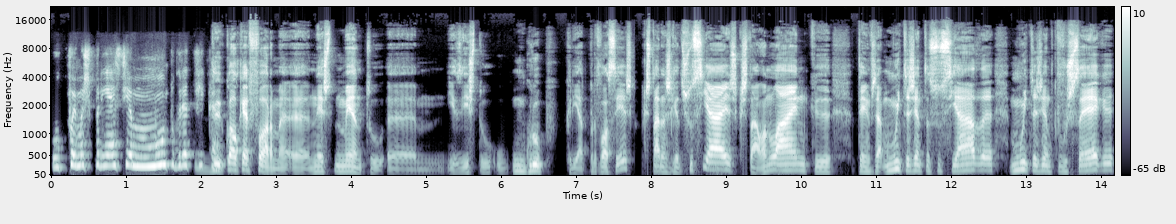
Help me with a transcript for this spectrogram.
o que foi uma experiência muito gratificante. De qualquer forma, neste momento existe um grupo criado por vocês, que está nas redes sociais, que está online, que tem já muita gente associada, muita gente que vos segue.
